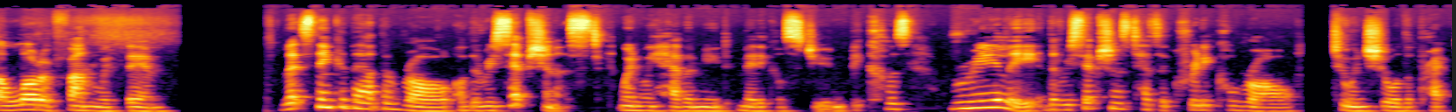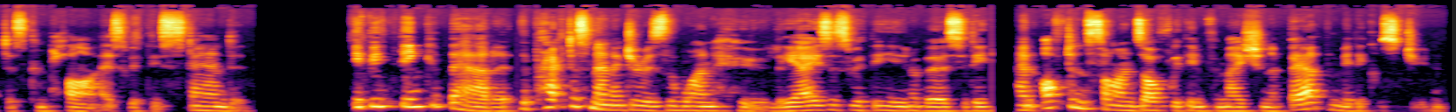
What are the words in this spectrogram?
a lot of fun with them. Let's think about the role of the receptionist when we have a medical student because really the receptionist has a critical role to ensure the practice complies with this standard. If you think about it, the practice manager is the one who liaises with the university and often signs off with information about the medical student,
